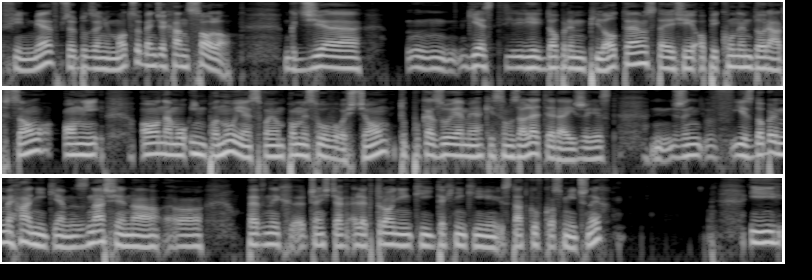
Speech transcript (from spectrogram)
filmie, w Przebudzeniu Mocy, będzie Han Solo, gdzie mm, jest jej dobrym pilotem, staje się jej opiekunem, doradcą. On, ona mu imponuje swoją pomysłowością. Tu pokazujemy, jakie są zalety Rey, że jest, że jest dobrym mechanikiem, zna się na e, pewnych częściach elektroniki i techniki statków kosmicznych. I,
